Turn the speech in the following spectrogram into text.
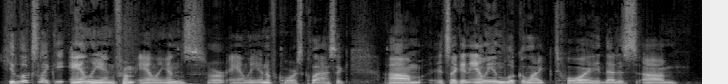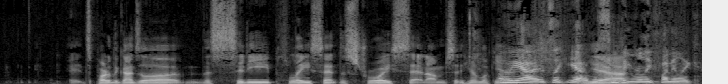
he looks like the alien from Aliens, or Alien, of course, classic. Um, it's like an alien look-alike toy that is. Um, it's part of the Godzilla, the city playset destroy set. I'm sitting here looking Oh at it. yeah, it's like yeah, it was Yeah. something really funny like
